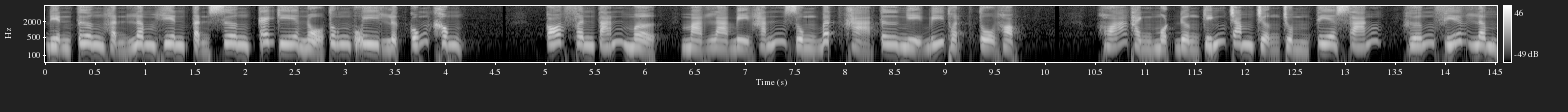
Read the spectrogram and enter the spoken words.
Điện tương hận lâm hiên tận xương, cái kia nổ tung uy lực cũng không. Có phân tán mở, mà là bị hắn dùng bất khả tư nghị bí thuật tụ họp. Hóa thành một đường kính trăm trượng trùm tia sáng, hướng phía lâm.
